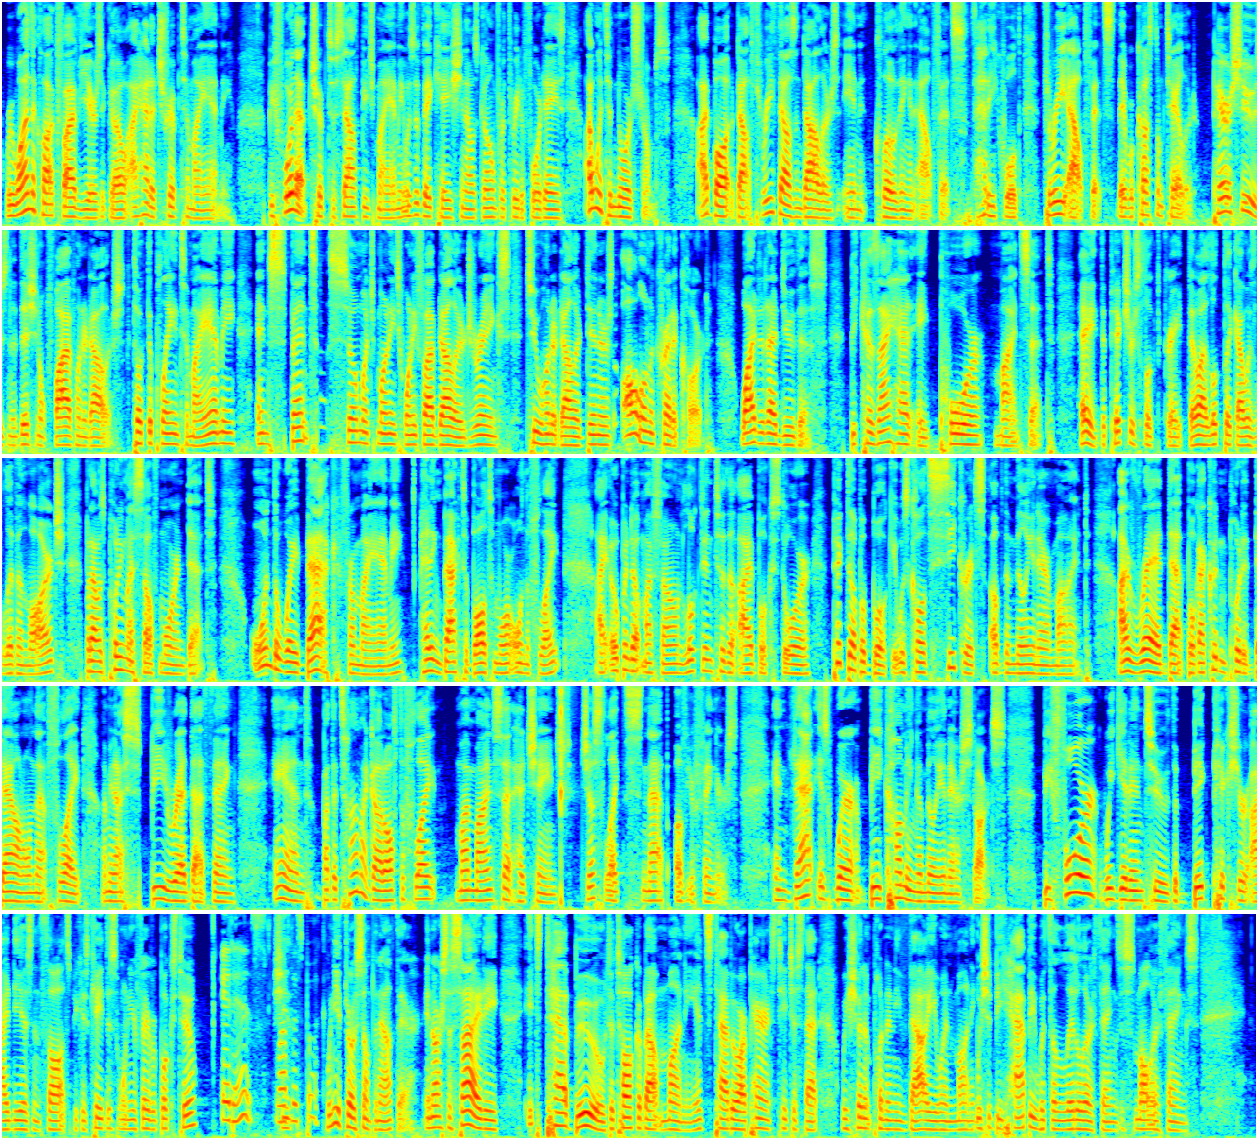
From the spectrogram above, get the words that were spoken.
Rewind the clock five years ago, I had a trip to Miami. Before that trip to South Beach, Miami, it was a vacation. I was going for three to four days. I went to Nordstrom's. I bought about $3,000 in clothing and outfits. That equaled three outfits. They were custom tailored pair of shoes an additional $500 took the plane to miami and spent so much money $25 drinks $200 dinners all on a credit card. Why did i do this? Because i had a poor mindset. Hey the pictures looked great though. I looked like i was living large but i was putting myself more in debt. On the way back from miami Heading back to Baltimore on the flight, I opened up my phone, looked into the iBook store, picked up a book. It was called Secrets of the Millionaire Mind. I read that book. I couldn't put it down on that flight. I mean, I speed read that thing. And by the time I got off the flight, my mindset had changed just like the snap of your fingers. And that is where becoming a millionaire starts. Before we get into the big picture ideas and thoughts, because Kate, this is one of your favorite books too. It is. Love this book. We need to throw something out there. In our society, it's taboo to talk about money. It's taboo. Our parents teach us that we shouldn't put any value in money. We should be happy with the littler things, the smaller things.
